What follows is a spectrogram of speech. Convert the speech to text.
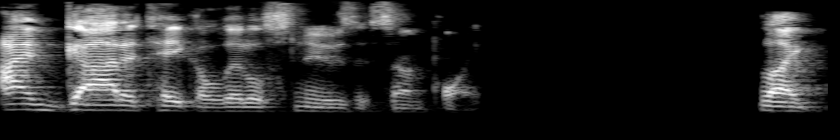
I've got to take a little snooze at some point. Like,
